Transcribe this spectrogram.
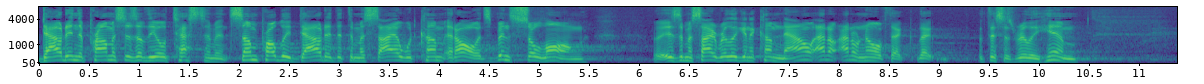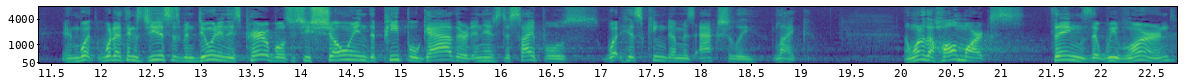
doubting the promises of the Old Testament. Some probably doubted that the Messiah would come at all. It's been so long. Is the Messiah really going to come now? I don't, I don't know if that, that that this is really him. And what, one of the things Jesus has been doing in these parables is he's showing the people gathered in his disciples what his kingdom is actually like. And one of the hallmarks, things that we've learned,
